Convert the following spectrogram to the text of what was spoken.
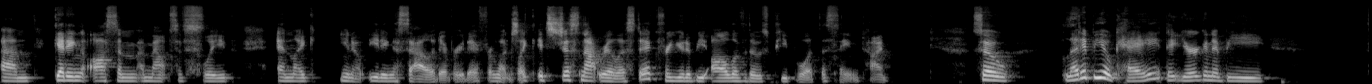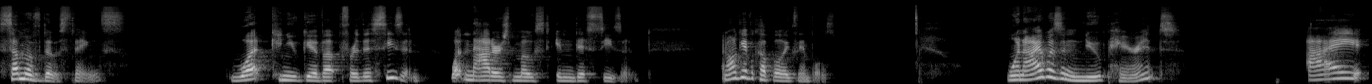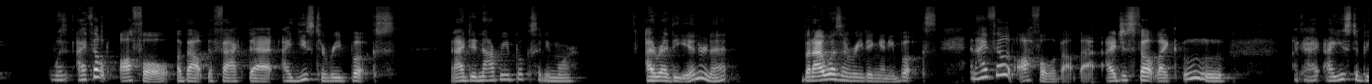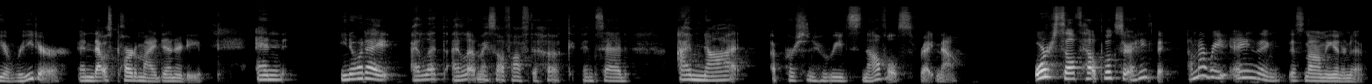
um, getting awesome amounts of sleep, and like, you know, eating a salad every day for lunch. Like, it's just not realistic for you to be all of those people at the same time. So, let it be okay that you're going to be some of those things. What can you give up for this season? What matters most in this season? And I'll give a couple of examples. When I was a new parent, I was I felt awful about the fact that I used to read books and I did not read books anymore. I read the internet, but I wasn't reading any books. And I felt awful about that. I just felt like, ooh, like I, I used to be a reader and that was part of my identity. And you know what I I let I let myself off the hook and said, I'm not a person who reads novels right now or self-help books or anything. I'm not reading anything that's not on the internet.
